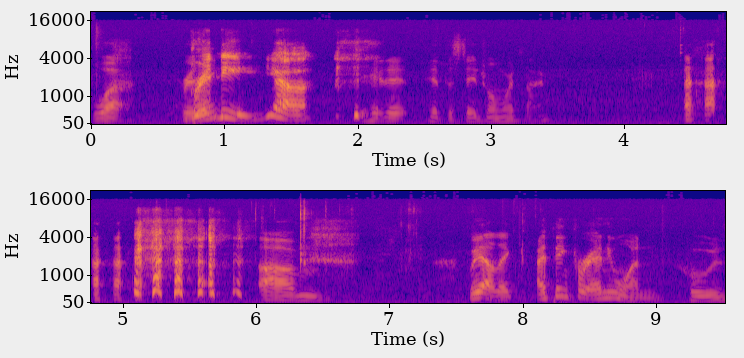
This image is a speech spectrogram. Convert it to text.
what? Britney? yeah. hit it hit the stage one more time um but yeah like i think for anyone who's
